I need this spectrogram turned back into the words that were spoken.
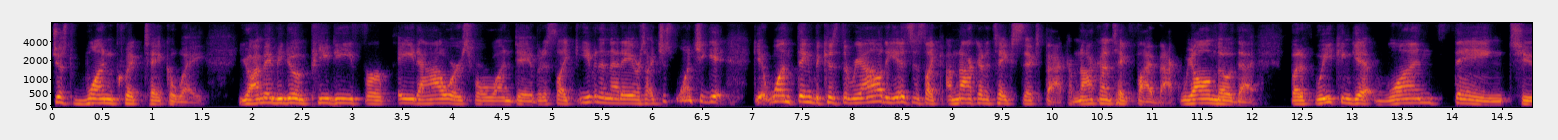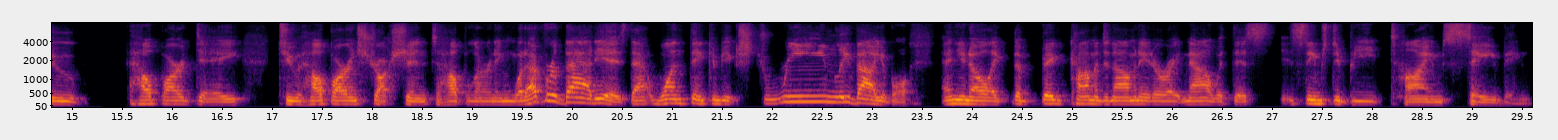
just one quick takeaway. You know, I may be doing PD for eight hours for one day, but it's like even in that eight hours, I just want you to get get one thing because the reality is, is like I'm not going to take six back. I'm not going to take five back. We all know that. But if we can get one thing to help our day, to help our instruction, to help learning, whatever that is, that one thing can be extremely valuable. And, you know, like the big common denominator right now with this seems to be time saving.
